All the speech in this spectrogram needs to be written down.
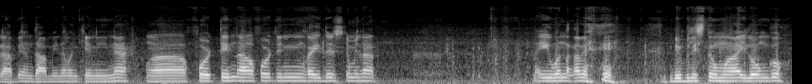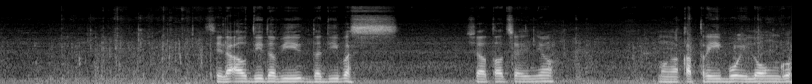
Grabe, ang dami naman kanina. Mga 14, ah 14 riders kami lahat. Naiwan na kami. Bibilis ng mga Ilonggo. Sila Audi Davi- Dadibas. Shoutout sa inyo. Mga katribo Ilonggo.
